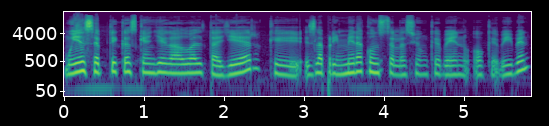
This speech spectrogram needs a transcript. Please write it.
muy escépticas que han llegado al taller, que es la primera constelación que ven o que viven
